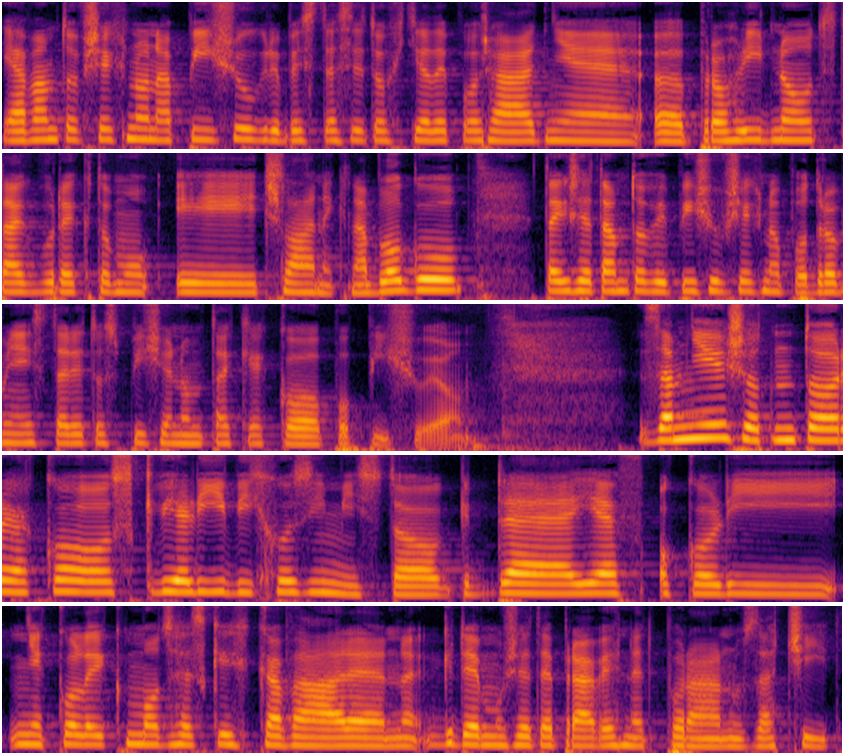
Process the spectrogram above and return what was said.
Já vám to všechno napíšu, kdybyste si to chtěli pořádně uh, prohlídnout, tak bude k tomu i článek na blogu, takže tam to vypíšu všechno podrobněji, tady to spíš jenom tak jako popíšu, jo. Za mě je Schottentor jako skvělý výchozí místo, kde je v okolí několik moc hezkých kaváren, kde můžete právě hned po ránu začít.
